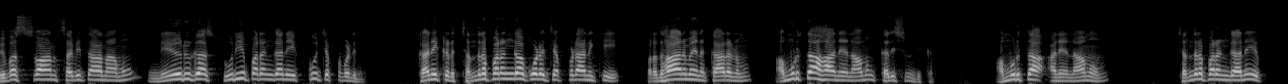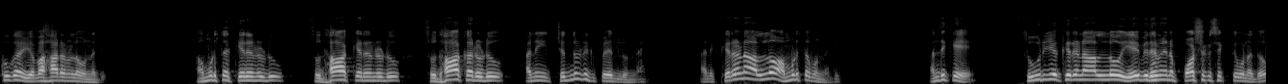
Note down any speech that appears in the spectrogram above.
వివస్వాన్ సవితానామం నేరుగా సూర్యపరంగానే ఎక్కువ చెప్పబడింది. కానీ ఇక్కడ చంద్రపరంగా కూడా చెప్పడానికి ప్రధానమైన కారణం అమృత అనే నామం కలిసి ఉంది ఇక్కడ. అమృత అనే నామం చంద్రపరంగానే ఎక్కువగా వ్యవహారంలో ఉన్నది. అమృత కిరణుడు సుధాకిరణుడు సుధాకరుడు అని చంద్రుడికి పేర్లు ఉన్నాయి అని కిరణాల్లో అమృతం ఉన్నది. అందుకే సూర్యకిరణాల్లో ఏ విధమైన పోషక శక్తి ఉన్నదో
